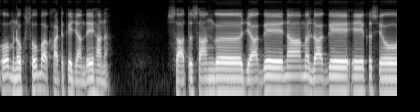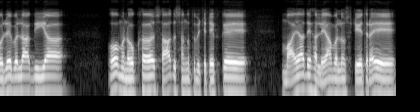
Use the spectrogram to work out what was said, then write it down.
ਉਹ ਮਨੁੱਖ ਸੋਭਾ ਖੱਟ ਕੇ ਜਾਂਦੇ ਹਨ। ਸਤ ਸੰਗ ਜਾਗੇ, ਨਾਮ ਲਾਗੇ, ਏਕ ਸਿਓ ਲਿਵ ਲਾਗੀਆ। ਉਹ ਮਨੁੱਖ ਸਾਧ ਸੰਗਤ ਵਿੱਚ ਟਿਕ ਕੇ ਮਾਇਆ ਦੇ ਹੱਲਿਆਂ ਵੱਲੋਂ ਸੁਚੇਤ ਰਹੇ।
